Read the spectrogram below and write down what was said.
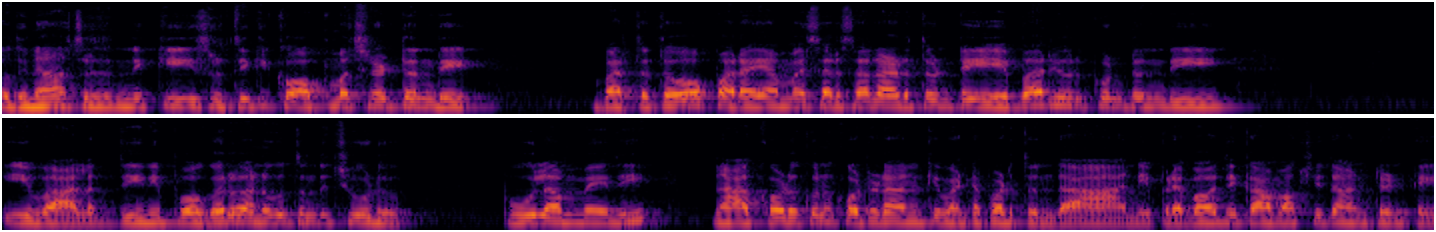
వదిన శృతికి శృతికి కోపం వచ్చినట్టుంది. భర్తతో పరాయి అమ్మాయి సరసాలాడుతుంటే ఏ భార్య ఊరుకుంటుంది? ఇవాళ దీని పొగరు అనుగుతుంది చూడు. పూలు అమ్మేది నా కొడుకును కొట్టడానికి వెంటపడుతుందా? అని ప్రభావతి కామాక్షితో అంటుంటే.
